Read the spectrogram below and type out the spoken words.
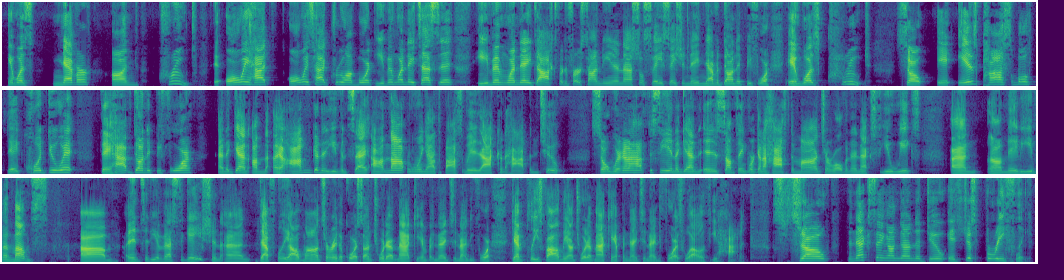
It was never uncrewed. It always had always had crew on board, even when they tested it, even when they docked for the first time the International Space Station. They never done it before. It was crewed. So it is possible they could do it. They have done it before. And again, I'm I'm gonna even say I'm not ruling out the possibility that could happen too. So we're gonna have to see, and again, it is something we're gonna have to monitor over the next few weeks and uh, maybe even months um, into the investigation. And definitely, I'll monitor it, of course, on Twitter at MattCamp1994. Again, please follow me on Twitter at MattCamp1994 as well if you haven't. So the next thing I'm going to do is just briefly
